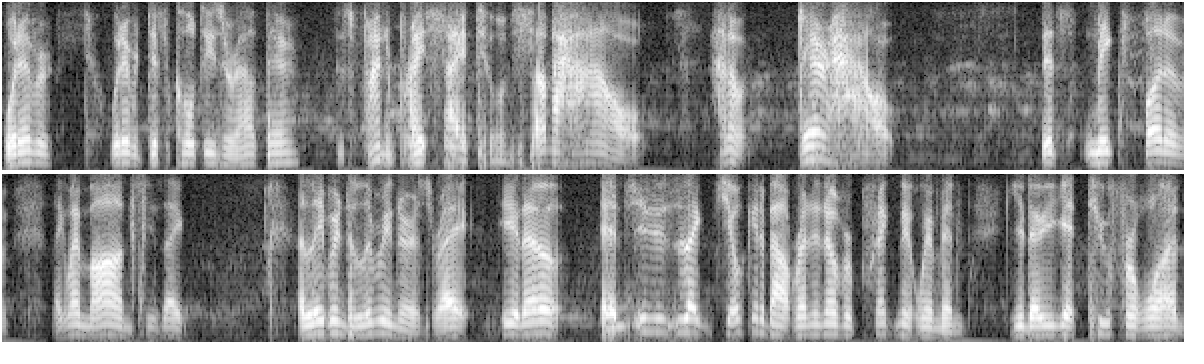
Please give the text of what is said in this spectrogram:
whatever whatever difficulties are out there, just find a bright side to them somehow. I don't care how. Let's make fun of like my mom. She's like a labor and delivery nurse, right? You know, and she's just like joking about running over pregnant women. You know, you get two for one,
